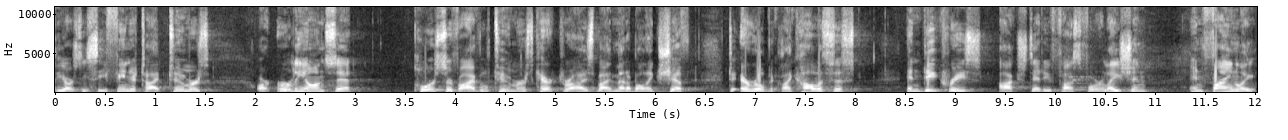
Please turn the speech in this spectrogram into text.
PRCC phenotype tumors are early onset, poor survival tumors characterized by metabolic shift to aerobic glycolysis and decreased oxidative phosphorylation. And finally,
